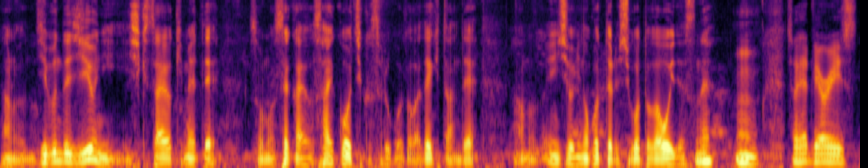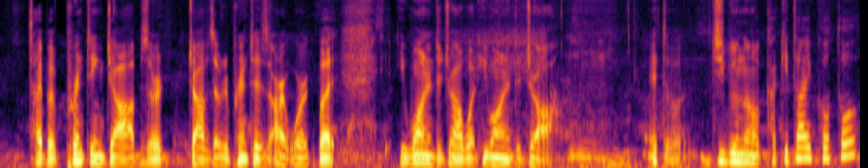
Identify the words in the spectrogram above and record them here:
あの自分で自由に色彩を決めてその世界を再構築することができたんであの印象に残ってる仕事が多いですね。Mm. So he had various type of printing jobs or jobs that would print his artwork, but he wanted to draw what he wanted to draw. えっと、自分の書きたいこと、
